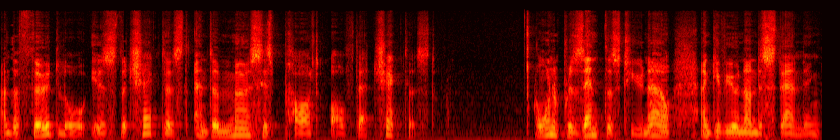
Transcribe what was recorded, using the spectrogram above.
and the third law is the checklist, and AMMERSE is part of that checklist. I want to present this to you now and give you an understanding,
